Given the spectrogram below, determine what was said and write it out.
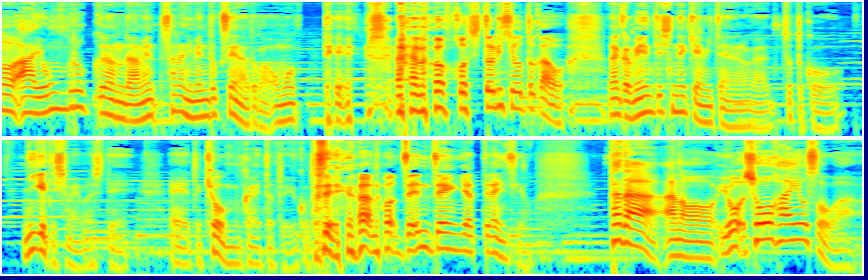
のあ4ブロックなんださらにめんどくせえなとか思って あの星取り表とかをなんかメンテしなきゃみたいなのがちょっとこう逃げてしまいまして、えーと、今日迎えたということで あの全然やってないんですよ。ただあの勝敗予想は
